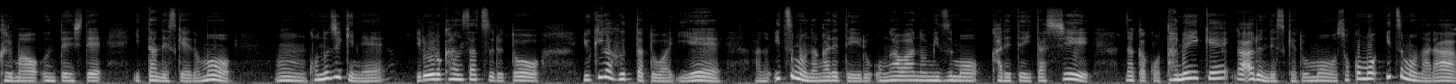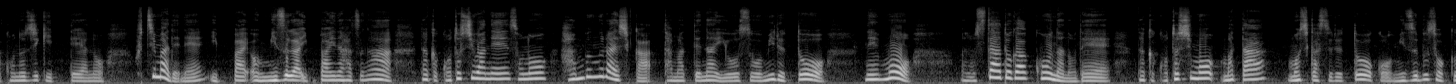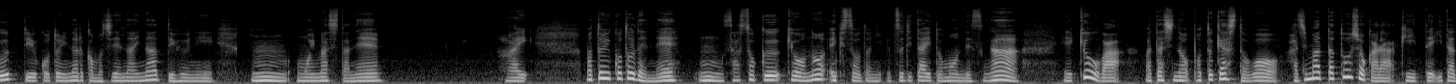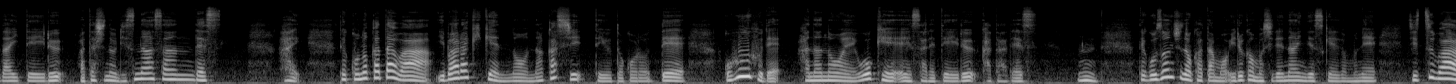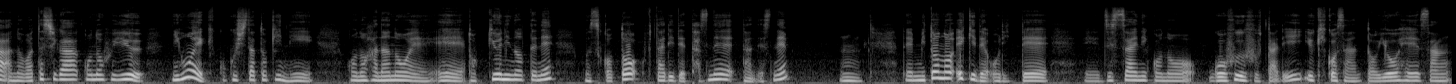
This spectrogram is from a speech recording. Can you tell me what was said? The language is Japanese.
車を運転して行ったんですけれども、うん、この時期ねいろいろ観察すると雪が降ったとはいえあのいつも流れている小川の水も枯れていたしなんかこうため池があるんですけどもそこもいつもならこの時期ってあの縁までねいっぱい水がいっぱいなはずがなんか今年はねその半分ぐらいしか溜まってない様子を見るとねもうあのスタートがこうなのでなんか今年もまたもしかするとこう水不足っていうことになるかもしれないなっていうふうに、うん、思いましたね。はい、まあ、ということでね、うん、早速今日のエピソードに移りたいと思うんですが、え今日は私のポッドキャストを始まった当初から聞いていただいている私のリスナーさんです。はい、でこの方は茨城県の那珂市っていうところでご夫婦で花農園を経営されている方です。うん、でご存知の方もいるかもしれないんですけれどもね実はあの私がこの冬日本へ帰国した時にこの花農園へ特急に乗ってね息子と2人で訪ねたんですね。うん、で水戸の駅で降りて、えー、実際にこのご夫婦2人由紀子さんと洋平さん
